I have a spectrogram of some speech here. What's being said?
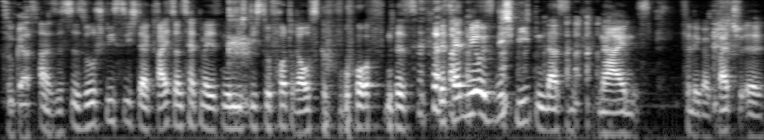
zu Gast bin. Also so schließt sich der Kreis, sonst hätten wir jetzt nämlich dich sofort rausgeworfen. Das, das hätten wir uns nicht bieten lassen. Nein, ist völliger Quatsch. Äh,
